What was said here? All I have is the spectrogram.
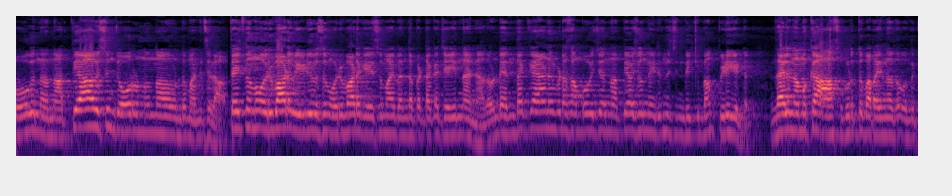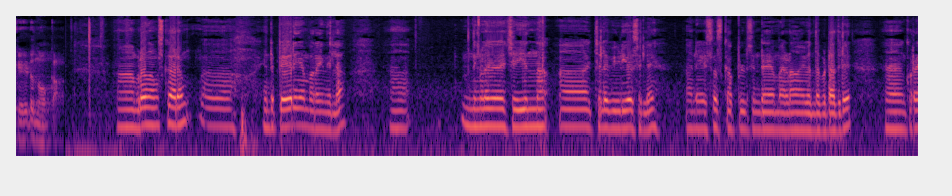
പോകുന്നതെന്ന് അത്യാവശ്യം ചോറുണ്ണുന്നതുകൊണ്ട് മനസ്സിലാവും. പ്രത്യേകിച്ച് നമ്മൾ ഒരുപാട് വീഡിയോസും ഒരുപാട് കേസുമായി ബന്ധപ്പെട്ടൊക്കെ ചെയ്യുന്ന തന്നെ. അതുകൊണ്ട് എന്തൊക്കെയാണ് ഇവിടെ സംഭവിച്ചതെന്ന് അത്യാവശ്യം ഒന്ന് ഇരുന്ന് ചിന്തിക്കുമ്പോൾ പിടികിട്ടും. എന്തായാലും നമുക്ക് ആ സുഹൃത്ത് പറയുന്നത് ഒന്ന് കേട്ട് നോക്കാം. ബ്രോ നമസ്കാരം. എന്റെ പേര് ഞാൻ പറയുന്നില്ല. നിങ്ങൾ ചെയ്യുന്ന ചില വീഡിയോസില്ലേ നേഴ്സസ് കപ്പിൾസിന്റെ മരണവുമായി ബന്ധപ്പെട്ട് അതിൽ കുറേ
